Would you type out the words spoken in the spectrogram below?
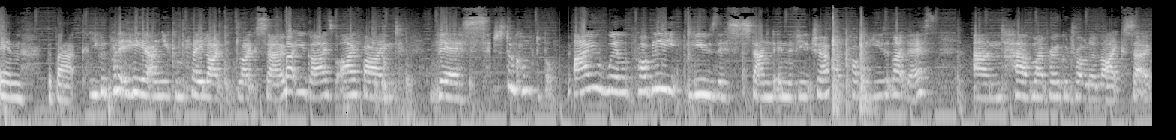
in the back. You can put it here and you can play like, like so. About you guys, but I find this just uncomfortable. I will probably use this stand in the future. I'll probably use it like this and have my Pro Controller like so.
